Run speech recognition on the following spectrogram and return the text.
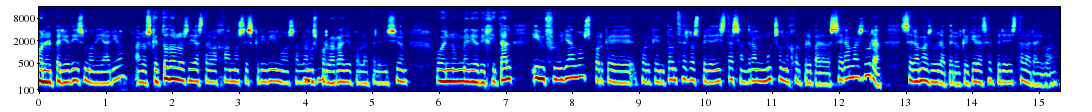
el periodismo diario, a los que todos los días trabajamos, escribimos, hablamos por la radio, por la televisión o en un medio digital, influyamos porque, porque entonces los periodistas saldrán mucho mejor preparados. ¿Será más dura? Será más dura, pero el que quiera ser periodista lo hará igual.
